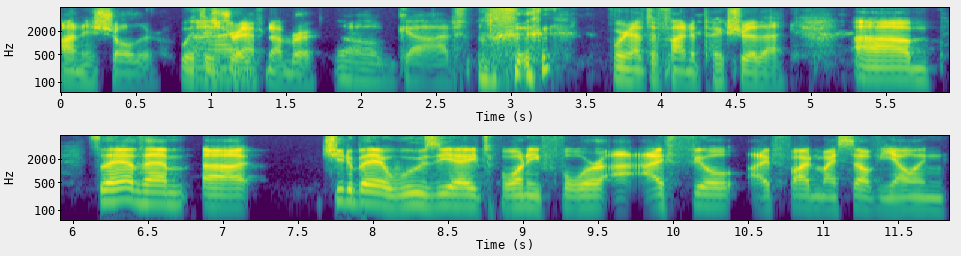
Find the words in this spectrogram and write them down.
on his shoulder with his I- draft number. Oh God. We're gonna have to find a picture of that. Um, so they have them. Uh, Chidobe Awuzie, 24. I, I feel I find myself yelling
